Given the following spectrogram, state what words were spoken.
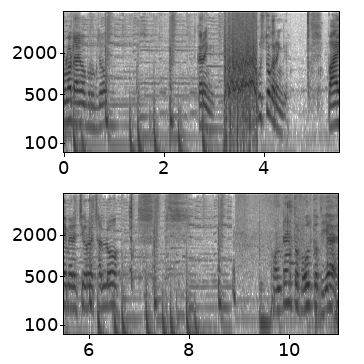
थोड़ा टाइम आप रुक जाओ। करेंगे। कुछ तो करेंगे। पाए मेरे चिगर के छल्लो। कंटेंट तो बोल तो दिया है।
